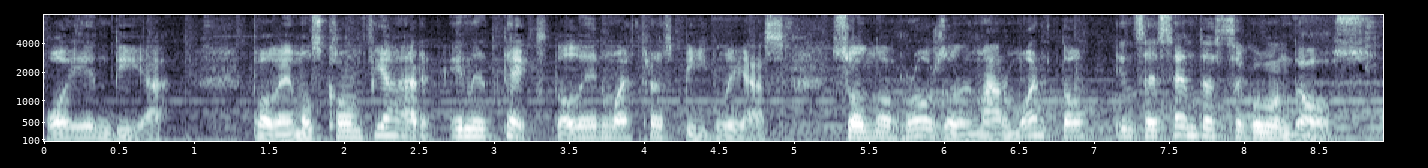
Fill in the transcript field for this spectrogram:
hoy en día. Podemos confiar en el texto de nuestras Biblias. Son los rollos de Mar Muerto en 60 segundos.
